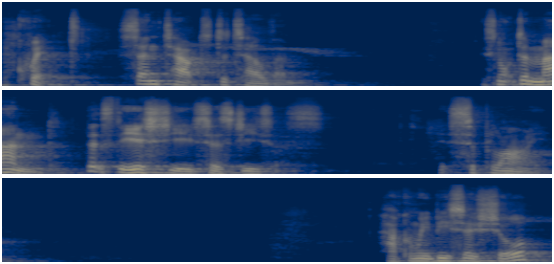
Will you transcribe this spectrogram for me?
equipped, sent out to tell them. It's not demand that's the issue, says Jesus, it's supply. How can we be so sure?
